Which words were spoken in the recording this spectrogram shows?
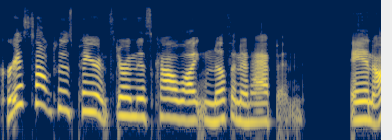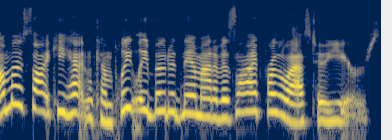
Chris talked to his parents during this call like nothing had happened and almost like he hadn't completely booted them out of his life for the last two years.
